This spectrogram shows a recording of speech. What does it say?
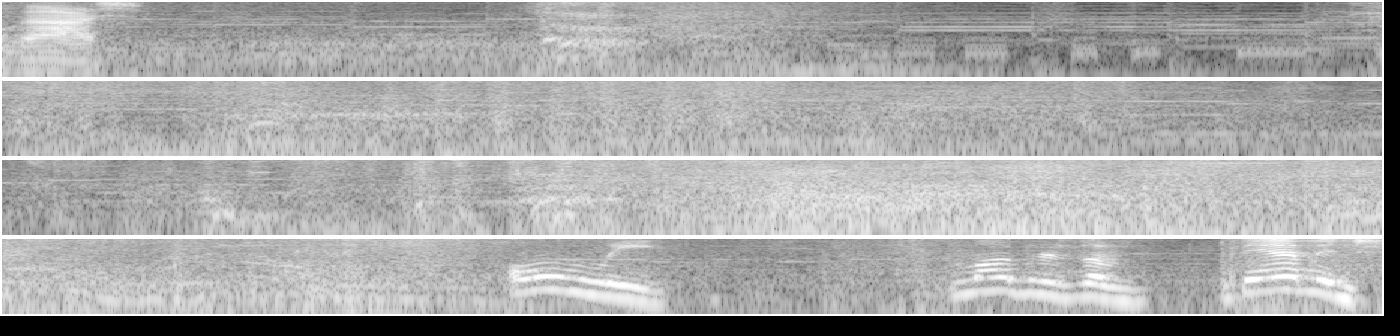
Oh gosh. Holy mothers of damage!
